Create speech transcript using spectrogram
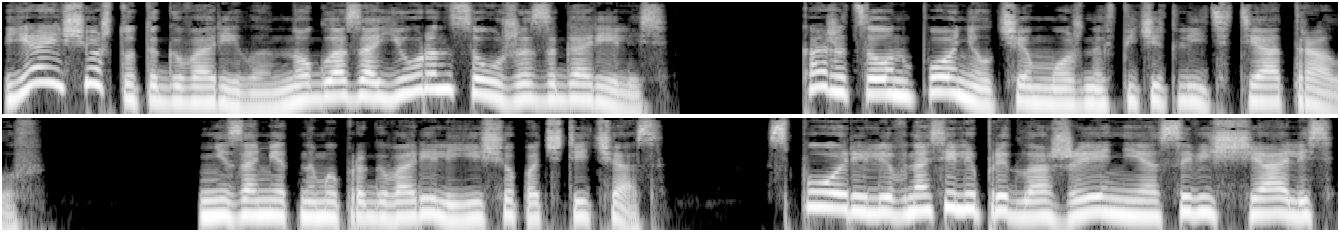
Я еще что-то говорила, но глаза Юранса уже загорелись. Кажется, он понял, чем можно впечатлить театралов. Незаметно мы проговорили еще почти час — Спорили, вносили предложения, совещались,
